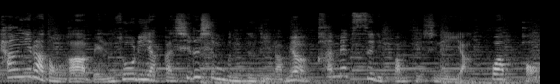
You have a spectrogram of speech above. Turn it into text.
향이라던가 menthol이 약간 싫으신 분들이라면 카맥스 립밤 대신에 이 아쿠아퍼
